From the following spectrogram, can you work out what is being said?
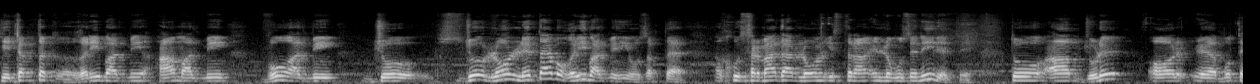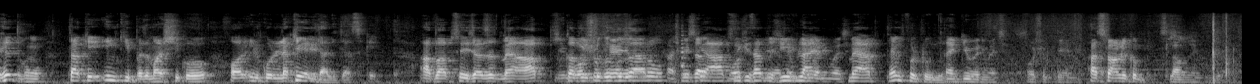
یہ جب تک غریب آدمی عام آدمی وہ آدمی جو جو لون لیتا ہے وہ غریب آدمی ہی ہو سکتا ہے۔ خود سرمایہ دار لون اس طرح ان لوگوں سے نہیں لیتے۔ تو آپ جڑے اور متحد ہوں تاکہ ان کی بدماشی کو اور ان کو نکیل ڈالی جا سکے۔ اب آپ سے اجازت میں آپ کا بھی بہت شکر گزار ہوں کہ آپ کے ساتھ. تشریف لائیں. میں آپ thankful to you thank you very much بہت شکریہ السلام علیکم السلام علیکم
